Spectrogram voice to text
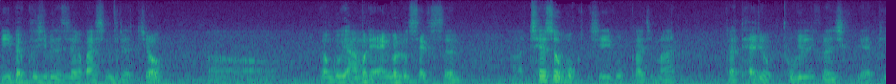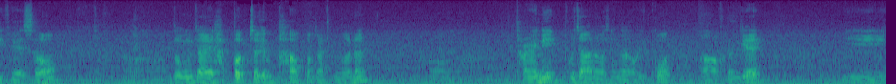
290일에서 제가 말씀드렸죠. 어, 영국이 아무리 앵글로색슨 어, 최소복지국가지만 그러니까 대륙 독일 그런 식에 비교해서 어, 노동자의 합법적인 파업권 같은 거는 어, 당연히 보장하는 거 생각하고 있고 어, 그런 게 이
